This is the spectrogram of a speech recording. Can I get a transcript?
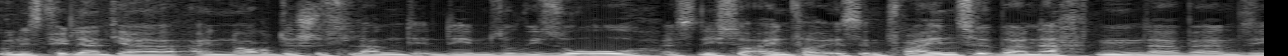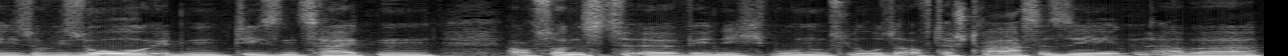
Nun ist Finnland ja ein nordisches Land, in dem sowieso es nicht so einfach ist, im Freien zu übernachten. Da werden Sie sowieso in diesen Zeiten auch sonst äh, wenig Wohnungslose auf der Straße sehen. Aber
